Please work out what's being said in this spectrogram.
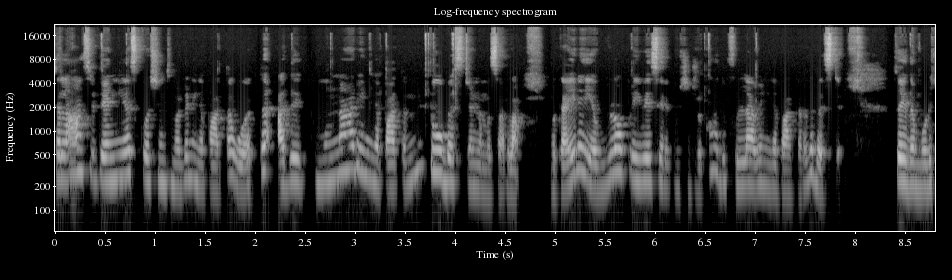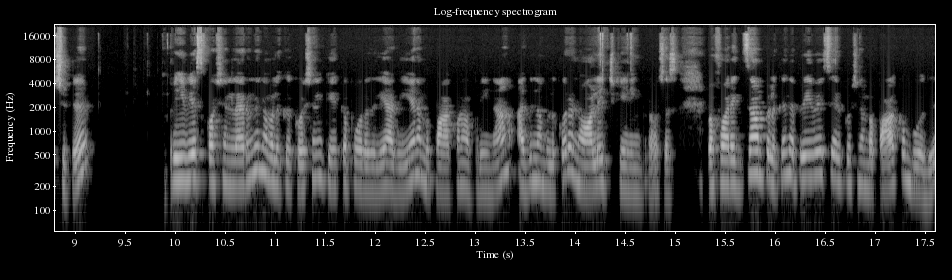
so last ten years questions மட்டும் நீங்கள் பார்த்தா ஒர்த்து அதுக்கு முன்னாடி நீங்கள் பார்த்தோம்னா டூ பெஸ்ட்னு நம்ம சொல்லலாம். உங்கள் கையில் எவ்வளோ ப்ரீவியஸ் இயர் கொஸ்டின் இருக்கோ அது ஃபுல்லாகவே நீங்கள் பார்க்குறது பெஸ்ட் ஸோ இதை முடிச்சுட்டு ப்ரீவியஸ் கொஷன்லேருந்து நம்மளுக்கு கொஷின் கேட்க போகிறது இல்லையா? அதையே நம்ம பார்க்கணும் அப்படின்னா அது நம்மளுக்கு ஒரு நாலேஜ் கெய்னிங் ப்ராசஸ் இப்போ ஃபார் எக்ஸாம்பிளுக்கு இந்த ப்ரீவியஸ் இயர் கொஷின் நம்ம பார்க்கும்போது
